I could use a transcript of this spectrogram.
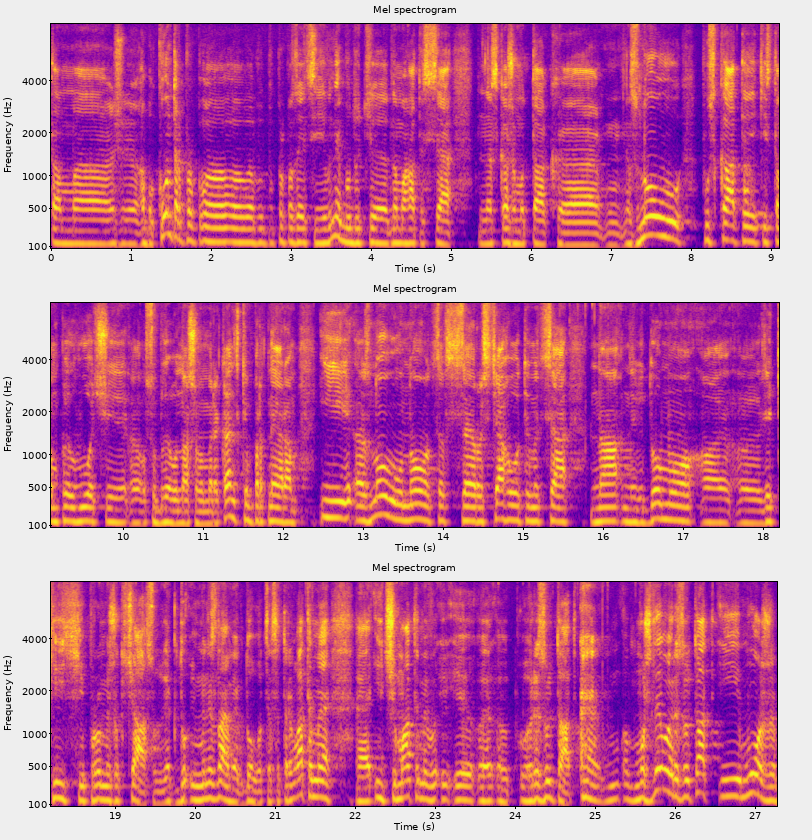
там або контрпропозиції. Вони будуть намагатися, скажімо так, знову пускати якісь там пил в очі, особливо нашим американським партнерам, і знову ну, це все розтягуватиметься на невідомо який проміжок часу. Як і ми не знаємо, як довго це все триватиме, е, і чи матиме е, е, результат. Можливо, результат і може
